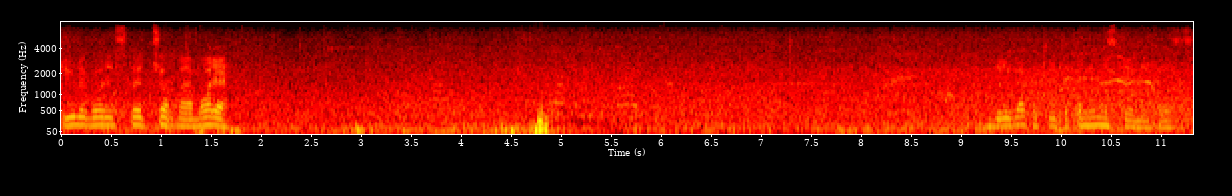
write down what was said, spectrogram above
Юля говорит, что это Черное море. Берега какие-то каменистые, мне кажется.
